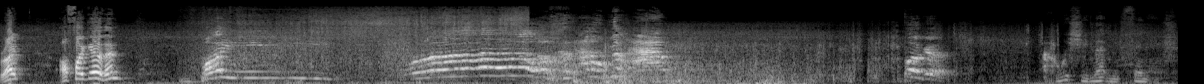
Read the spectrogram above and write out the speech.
Right, off I go then. Bye. Bugger. I wish you'd let me finish.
